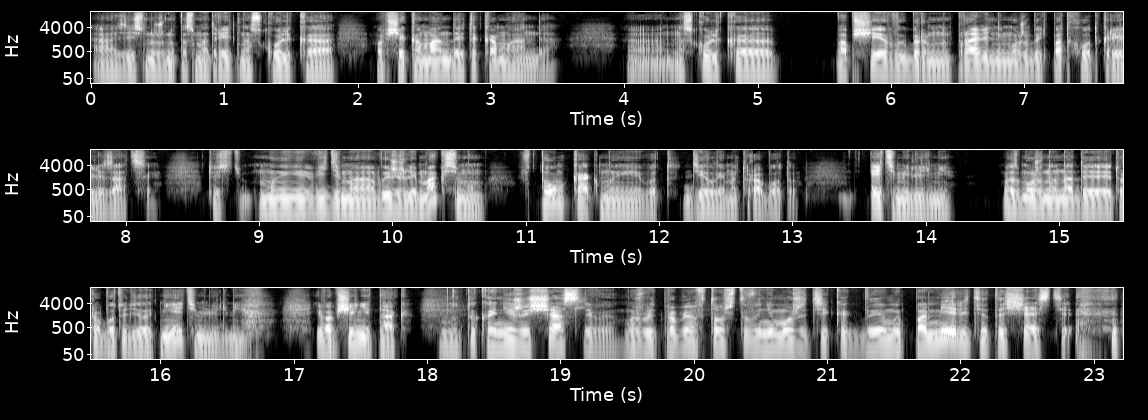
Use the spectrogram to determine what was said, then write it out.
А здесь нужно посмотреть, насколько вообще команда — это команда, а, насколько вообще выбран правильный, может быть, подход к реализации. То есть мы, видимо, выжили максимум в том, как мы вот делаем эту работу этими людьми. Возможно, надо эту работу делать не этими людьми и вообще не так. Ну так они же счастливы. Может быть, проблема в том, что вы не можете, как ДМы, померить это счастье.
